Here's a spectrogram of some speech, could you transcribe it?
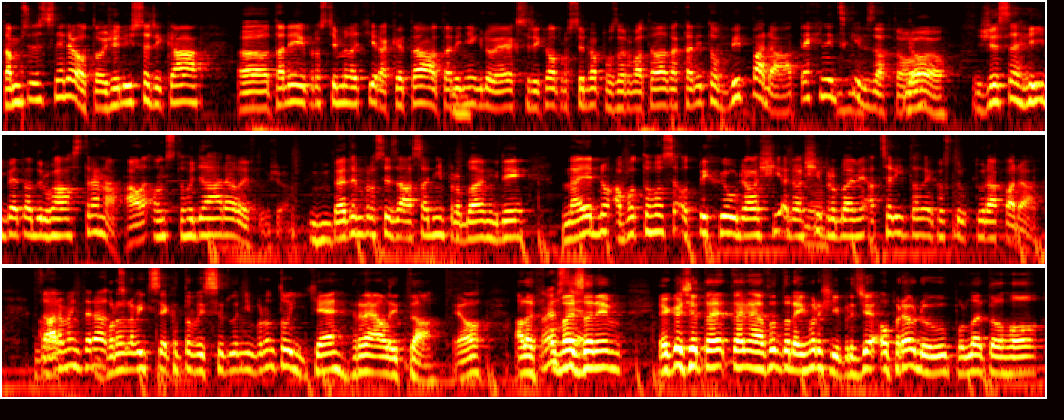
tam přesně jde o to, že když se říká, uh, tady prostě mi letí raketa a tady někdo je, jak si říkal, prostě dva pozorovatele, tak tady to vypadá technicky vzato, Jo, jo. že se hýbe ta druhá strana, ale on z toho dělá realitu, že? jo? To je ten prostě zásadní problém, kdy najednou a od toho se odpichují další a další problémy a celý ta jako struktura padá. Zároveň teda... Ono navíc jako to vysvětlení, ono to je realita, jo, ale v No omezeném, jakože to je, to je na tom to nejhorší, protože opravdu podle toho,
